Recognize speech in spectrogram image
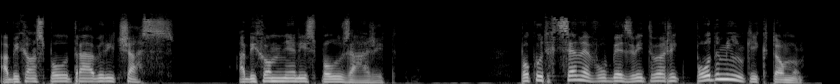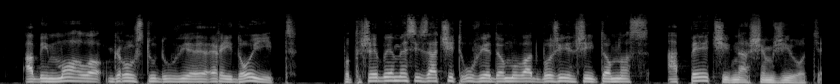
abychom spolu trávili čas, abychom měli spolu zážitky. Pokud chceme vůbec vytvořit podmínky k tomu, aby mohlo k růstu důvěry dojít, potřebujeme si začít uvědomovat Boží přítomnost a péči v našem životě.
